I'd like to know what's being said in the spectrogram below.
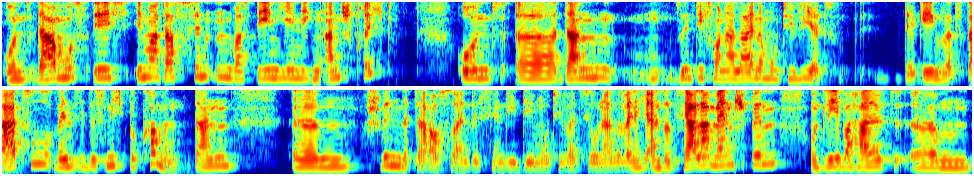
Und da muss ich immer das finden, was denjenigen anspricht. Und äh, dann sind die von alleine motiviert. Der Gegensatz dazu, wenn sie das nicht bekommen, dann ähm, schwindet da auch so ein bisschen die Demotivation. Also wenn ich ein sozialer Mensch bin und lebe halt ähm,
